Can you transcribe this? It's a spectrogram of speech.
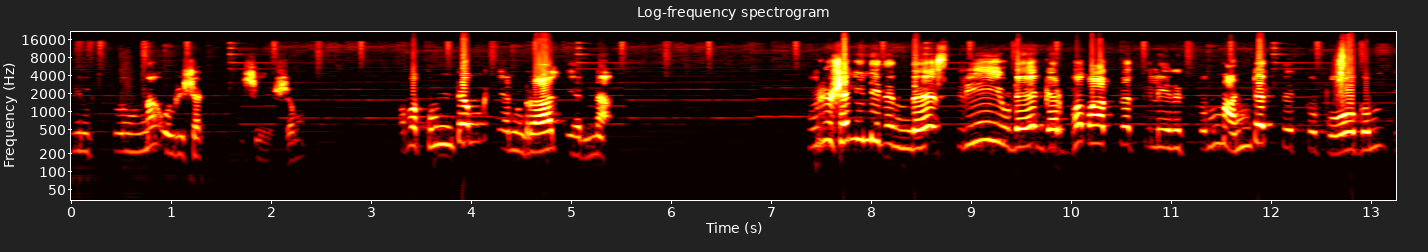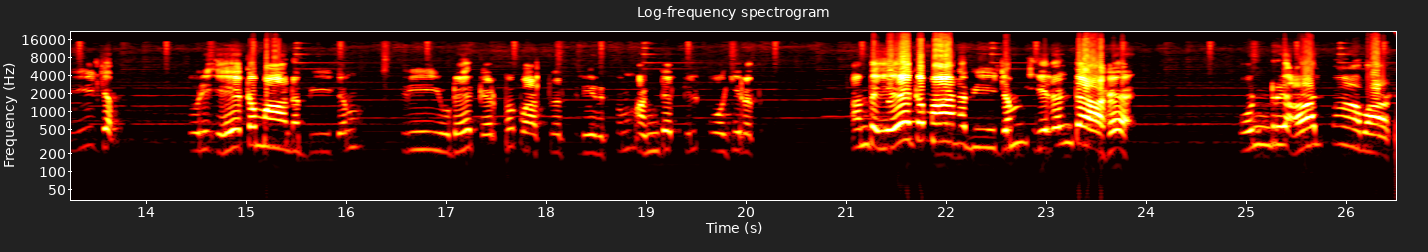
நிற்கும் ஒரு சக்தி விசேஷம். அப்ப குண்டம் என்றால் என்ன? പുരുഷനിലിരുന്ന് സ്ത്രീയുടെ ഗർഭപാത്രത്തിലിരിക്കും അണ്ടത്തേക്ക് പോകും ബീജം ഒരു ഏകമാണ് ബീജം സ്ത്രീയുടെ ഗർഭപാത്രத்திலிருக்கும் அண்டத்தில் போகிறது. அந்த ஏகமான பீஜம் இரண்டாக ஒன்று ஆத்மாவாக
